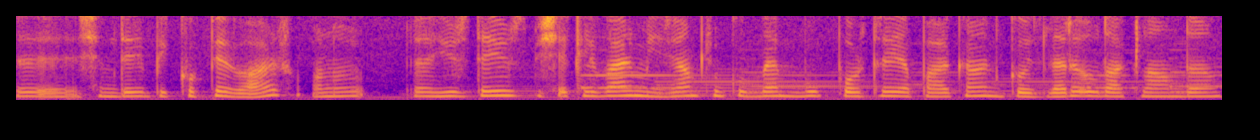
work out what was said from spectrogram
E, şimdi bir kopya var. Onu e, yüzde yüz bir şekli vermeyeceğim. Çünkü ben bu portre yaparken gözlere odaklandım.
